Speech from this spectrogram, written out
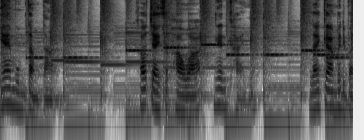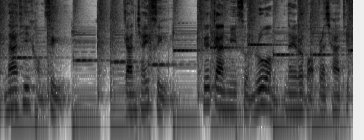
แง่มุมต่างๆ เข้าใจสภาวะเงื่อนไข และการปฏิบัติหน้าที่ของสื่อ การใช้สื่อเพื่อการมีส่วนร่วมในระบอบประชาธิป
